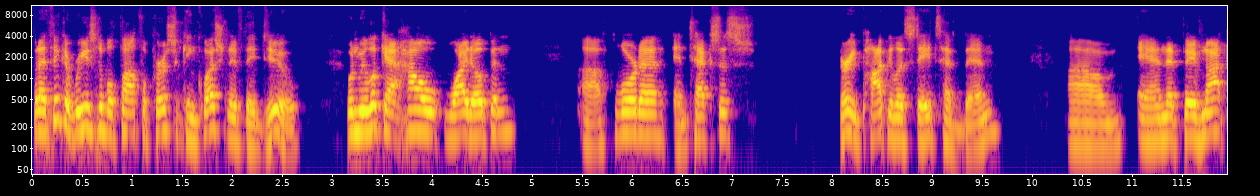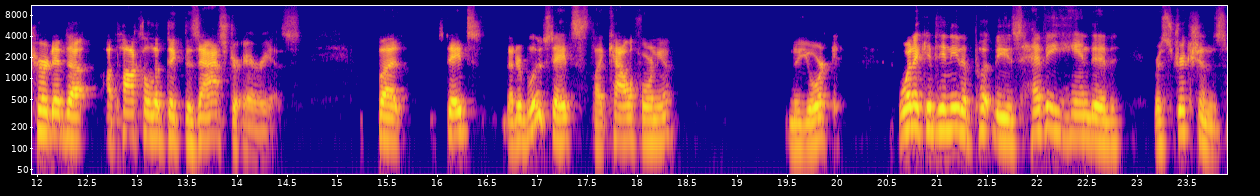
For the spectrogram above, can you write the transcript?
but I think a reasonable, thoughtful person can question if they do. When we look at how wide open uh, Florida and Texas, very populous states, have been, um, and that they've not turned into apocalyptic disaster areas. But states that are blue states like California, New York, want to continue to put these heavy handed restrictions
